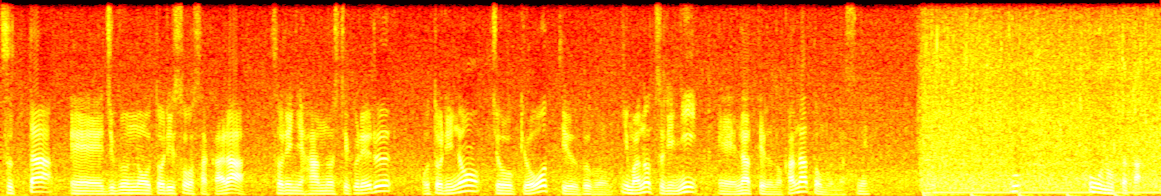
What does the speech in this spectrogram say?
釣った、えー、自分のおとり操作からそれに反応してくれるおとりの状況っていう部分今の釣りに、えー、なってるのかなと思いますね。お、こう乗ったか。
